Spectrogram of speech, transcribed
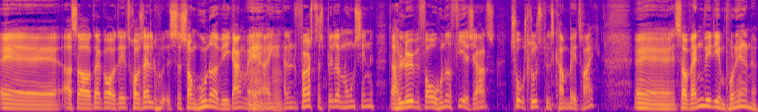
Øh, altså, der går det er trods alt sæson 100, vi er i gang med her. Ikke? Han er den første spiller nogensinde, der har løbet for over 180 yards. To slutspilskampe i træk. Øh, så vanvittigt imponerende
